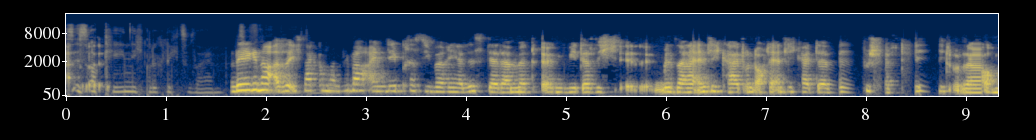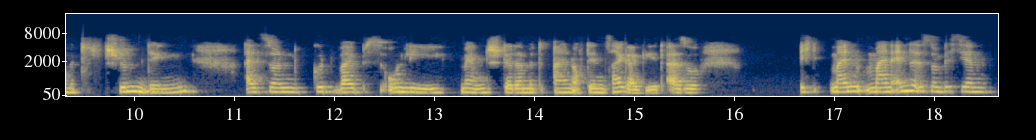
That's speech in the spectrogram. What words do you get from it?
Es ist okay, nicht glücklich zu sein. Nee, genau. Also ich sage immer lieber ein depressiver Realist, der damit irgendwie, der sich äh, mit seiner Endlichkeit und auch der Endlichkeit der Welt beschäftigt oder auch mit schlimmen Dingen, als so ein Good Vibes Only Mensch, der damit allen auf den Zeiger geht. Also ich, mein, mein Ende ist so ein bisschen,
